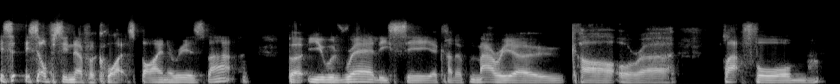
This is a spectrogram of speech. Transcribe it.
It's, it's obviously never quite as binary as that, but you would rarely see a kind of Mario Kart or a platform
